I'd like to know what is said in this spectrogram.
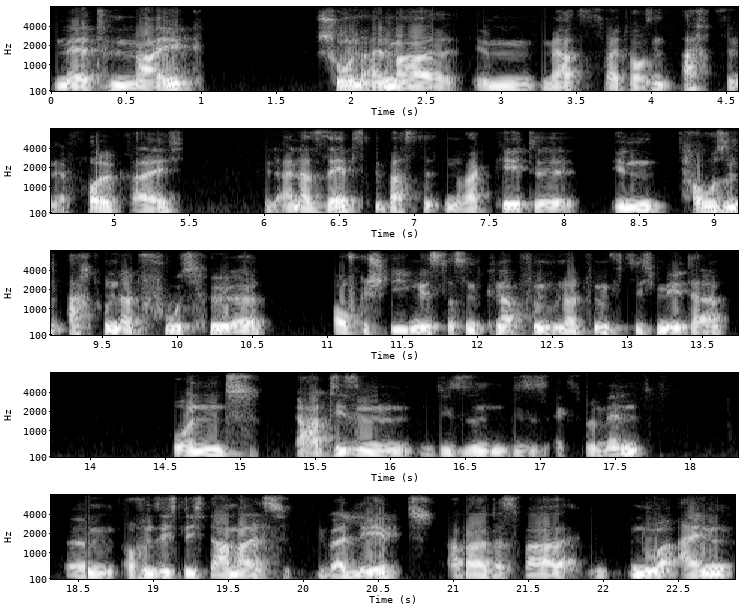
Matt Mike schon einmal im März 2018 erfolgreich mit einer selbstgebastelten Rakete in 1800 Fuß Höhe aufgestiegen ist. Das sind knapp 550 Meter. Und er hat diesen, diesen, dieses Experiment ähm, offensichtlich damals überlebt, aber das war nur ein,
